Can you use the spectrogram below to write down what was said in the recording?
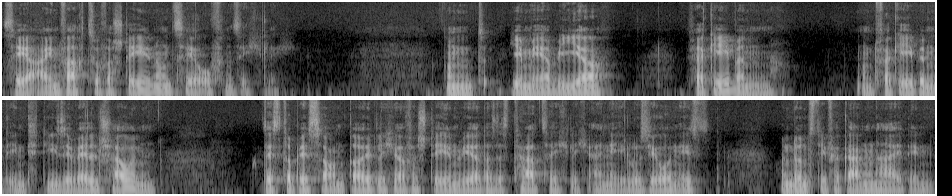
sehr einfach zu verstehen und sehr offensichtlich. Und je mehr wir vergeben und vergebend in diese Welt schauen, desto besser und deutlicher verstehen wir, dass es tatsächlich eine Illusion ist und uns die Vergangenheit in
